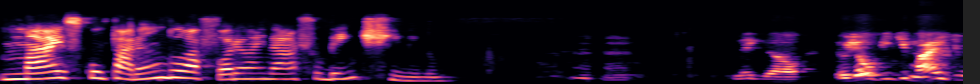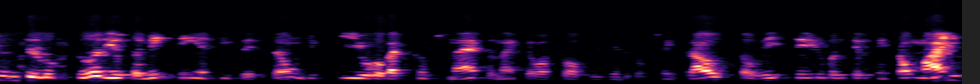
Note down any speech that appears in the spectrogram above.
mas comparando lá fora eu ainda acho bem tímido. Uhum. Legal. Eu já ouvi de mais de um interlocutor, e eu também tenho essa impressão, de que o Roberto Campos Neto, né, que é o atual presidente do Banco Central, talvez seja o banqueiro central mais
